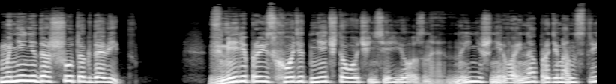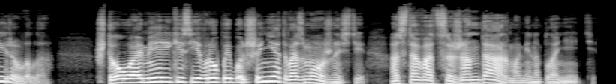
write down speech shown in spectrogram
Мне не до шуток, Давид. В мире происходит нечто очень серьезное. Нынешняя война продемонстрировала, что у Америки с Европой больше нет возможности оставаться жандармами на планете.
